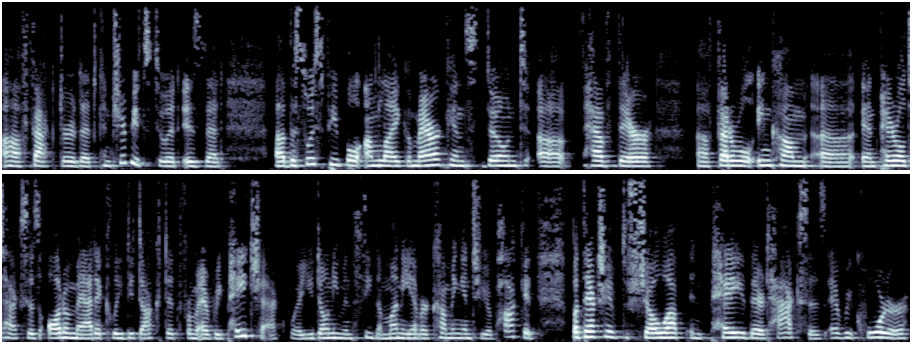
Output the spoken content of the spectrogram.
uh, factor that contributes to it is that uh, the Swiss people, unlike Americans, don't uh, have their uh, federal income uh, and payroll taxes automatically deducted from every paycheck where you don't even see the money ever coming into your pocket, but they actually have to show up and pay their taxes every quarter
